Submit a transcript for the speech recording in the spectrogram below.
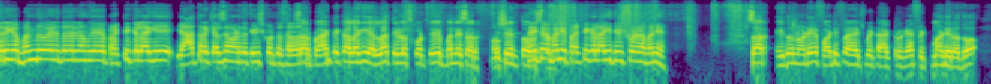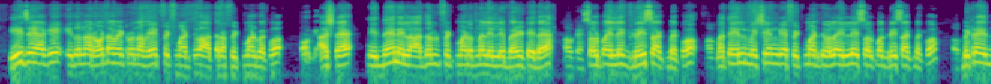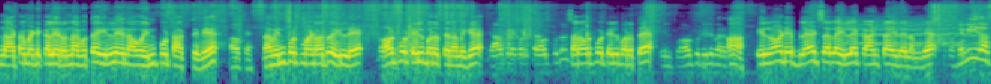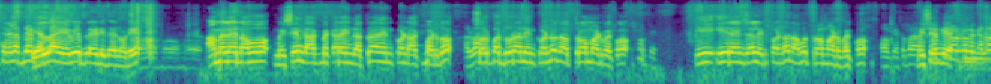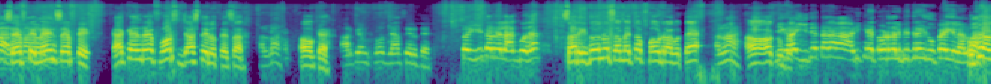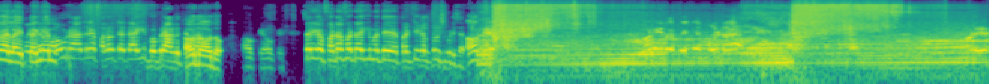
ಸರ್ ಈಗ ಬಂದು ಏನಂತಂದ್ರೆ ನಮ್ಗೆ ಪ್ರಾಕ್ಟಿಕಲ್ ಆಗಿ ಯಾವ ತರ ಕೆಲಸ ಮಾಡಿದ್ರೆ ತಿಳಿಸ್ಕೊಡ್ತಾರೆ ಸರ್ ಸರ್ ಪ್ರಾಕ್ಟಿಕಲ್ ಆಗಿ ಎಲ್ಲಾ ತಿಳಿಸ್ಕೊಡ್ತೀವಿ. ಬನ್ನಿ ಸರ್ ವಿಷಯ ಸ್ನೇಹಿತರೆ ಬನ್ನಿ ಪ್ರಾಕ್ಟಿಕಲ್ ಆಗಿ ತಿಳಿಸ್ಕೊಡೋಣ ಬನ್ನಿ. ಸರ್ ಇದು ನೋಡಿ ಫಾರ್ಟಿ ಫೈವ್ ಎಚ್ ಪಿ ಟ್ರ್ಯಾಕ್ಟರ್ಗೆ ಫಿಟ್ ಮಾಡಿರೋದು. ಈಸಿಯಾಗಿ ಇದನ್ನ ರೋಟಾವೇಟ್ರ್ ನಾವ್ ಹೇಗ್ ಫಿಟ್ ಮಾಡ್ತೀವೋ ಆ ತರ ಫಿಟ್ ಮಾಡ್ಬೇಕು. ಅಷ್ಟೇ. ಇದೇನಿಲ್ಲ ಅದ್ರ ಫಿಟ್ ಮಾಡಿದ್ಮೇಲೆ ಇಲ್ಲಿ ಬೆಲ್ಟ್ ಇದೆ. ಸ್ವಲ್ಪ ಇಲ್ಲಿ ಗ್ರೀಸ್ ಹಾಕ್ಬೇಕು. ಮತ್ತೆ ಇಲ್ಲಿ ಮಿಷಿನ್ಗೆ ಫಿಟ್ ಮಾಡ್ತೀವಲ್ಲ ಇಲ್ಲಿ ಸ್ವಲ್ಪ ಗ್ರೀಸ್ ಹಾಕ್ಬೇಕು. ಬಿಟ್ರೆ ಇದನ್ನ ಆಟೋಮೆಟಿಕಲಿ ರನ್ ಆಗುತ್ತೆ. ಇಲ್ಲಿ ನಾವು ಇನ್ಪುಟ್ ಹಾಕ್ತಿವಿ. ನಾವ್ ಇನ್ಪುಟ್ ಮಾಡೋದು ಇಲ್ಲಿ. ಔಟ್ಪುಟ್ ಇಲ್ಲಿ ಬರುತ್ತೆ ನಮಗೆ. ಸರ್ ಔಟ್ಪುಟ್ ಇಲ್ಲಿ ಬರುತ್ತೆ. ಔಟ್ಪುಟ್ ಇಲ್ಲಿ ನೋಡಿ ಬ್ಲೇಡ್ಸ್ ಎಲ್ಲ ಇಲ್ಲೇ ಕಾಣ್ತಾ ಇದೆ ನಮ್ಗೆ. ಎಲ್ಲ ಹೆವಿ ಬ್ಲೇಡ್ ಇದೆ ನೋಡಿ. ಆಮೇಲೆ ನಾವು ಮಿಷಿನ್ ಹಾಕ್ಬೇಕಾದ್ರೆ ಹಿಂಗ್ ಹತ್ರ ನಿಂತ್ಕೊಂಡು ಹಾಕ್ಬಾರ್ದು. ಸ್ವಲ್ಪ ದೂರ ನಿಂತ್ಕೊಂಡು ನಾವು ಥ್ರೋ ಮಾಡ್ಬೇಕು. ಈ ಈ ರೇಂಜ್ ಅಲ್ಲಿ ಇಟ್ಕೊಂಡು ನಾವು ಥ್ರೋ ಮಾಡ್ಬೇಕು. ಮಿಷಿನ್ ಸ್ವಲ್ಪ Machine ಗೆ ನೋಡ್ಕೋಬೇಕಲ್ವಾ? ಸೇಫ್ಟಿ ಮೇನ್ ಸೇಫ್ಟಿ ಯಾಕೆಂದ್ರೆ ಫೋರ್ಸ್ ಜಾಸ್ತಿ ಇರುತ್ತೆ ಸರ್ ಅಲ್ವಾ? ಓಕೆ ಜಾಸ್ತಿ ಇರುತ್ತೆ. ಸೊ ಈ ತರ ಎಲ್ಲ ಆಗ್ಬೋದಾ ಸರ್ ಇದೂನು ಸಮೇತ ಪೌಡರ್ ಆಗುತ್ತೆ. ಅಲ್ವಾ? ಈಗ ಇದೇ ತರ ಅಡಿಕೆ ತೋಟದಲ್ಲಿ ಬಿದ್ರೆ ಇದು ಉಪಯೋಗ ಇಲ್ಲ ಉಪಯೋಗ ಇಲ್ಲ ತೆಂಗಿನ ಪೌಡರ್ ಆದ್ರೆ ಫಲವತ್ತತೆ ಆಗಿ ಗೊಬ್ಬರ ಆಗುತ್ತೆ ಹೌದೌದು. Okay okay. ಸರ್ ಈಗ ಫಟಾಫಟ್ ಆಗಿ ಮತ್ತೆ ಪ್ರಾಕ್ಟಿಕಲ್ ತಿಳಿಸ್ಬಿಡಿ ಸರ್. ಓಕೆ. ನೋಡಿ ಇದು ತೆಂಗಿನ ಬುಲ್ಡೆ ನೋಡಿ.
